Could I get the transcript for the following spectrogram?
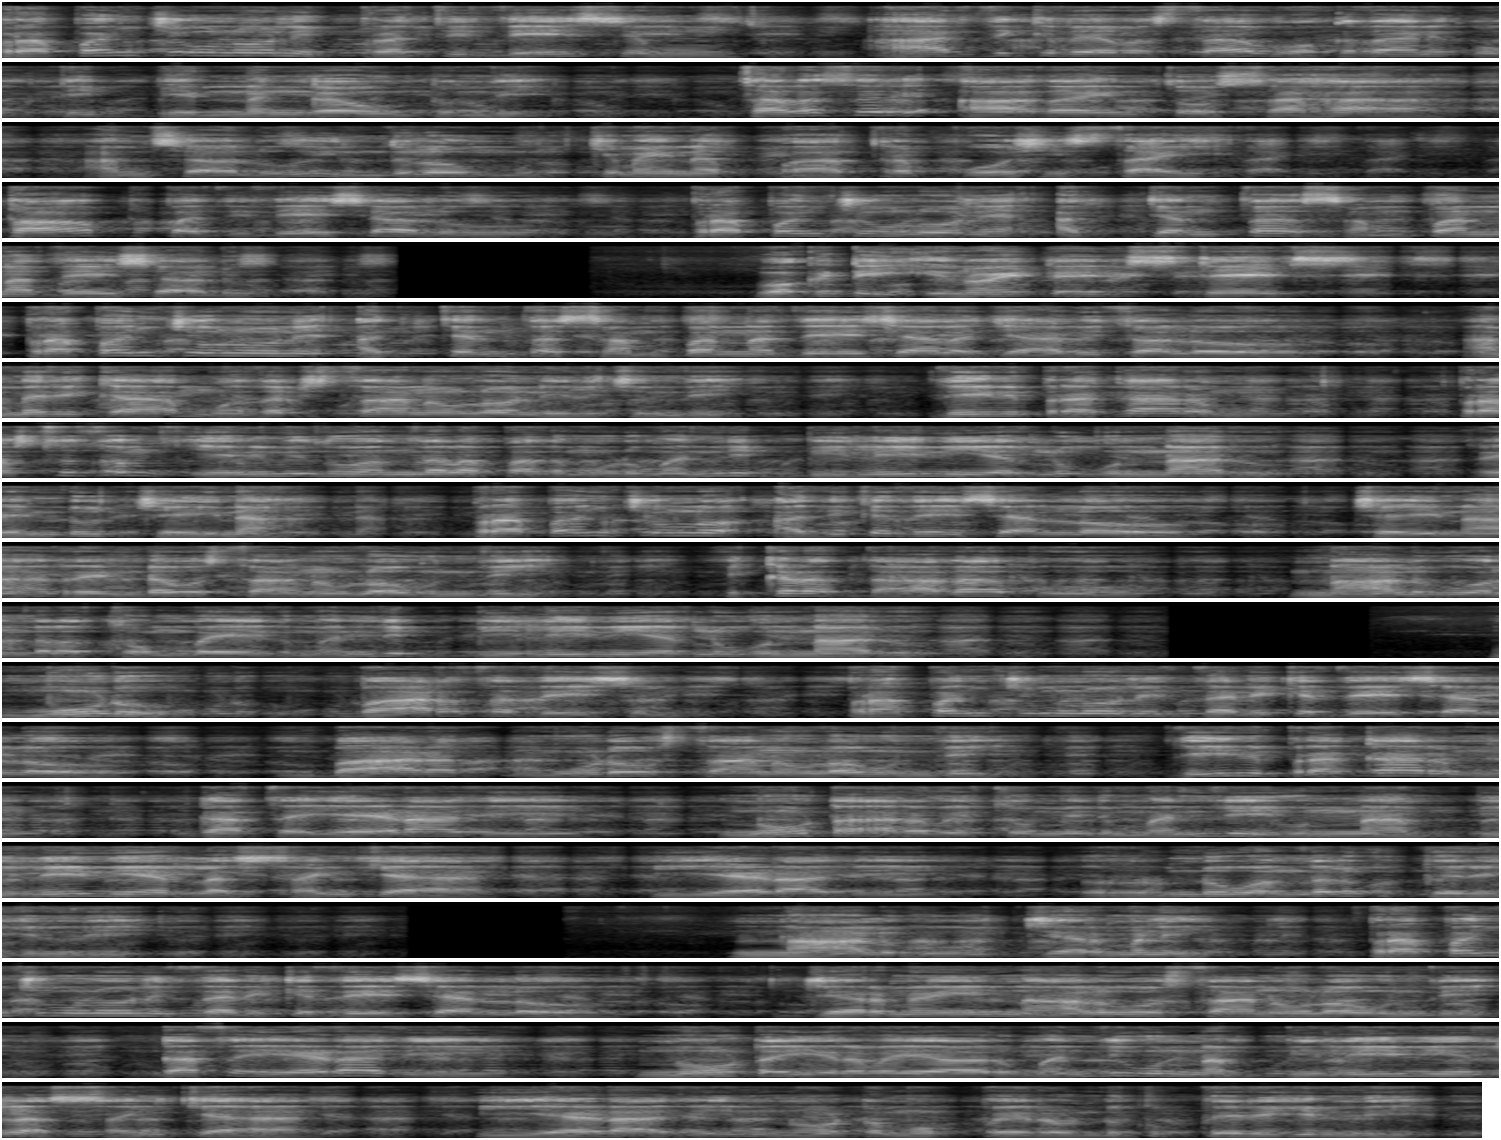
ప్రపంచంలోని ప్రతి దేశం ఆర్థిక వ్యవస్థ ఒకదానికొకటి భిన్నంగా ఉంటుంది. తలసరి ఆదాయంతో సహా అంశాలు ఇందులో ముఖ్యమైన పాత్ర పోషిస్తాయి. టాప్ పది దేశాలు ప్రపంచంలోనే అత్యంత సంపన్న దేశాలు. ఒకటి యునైటెడ్ స్టేట్స్. ప్రపంచంలోని అత్యంత సంపన్న దేశాల జాబితాలో అమెరికా మొదటి స్థానంలో నిలిచింది. దీని ప్రకారం ప్రస్తుతం ఎనిమిది వందల పదమూడు మంది బిలీనియర్లు ఉన్నారు. రెండు చైనా. ప్రపంచంలో అధిక దేశాల్లో చైనా రెండవ స్థానంలో ఉంది. ఇక్కడ దాదాపు నాలుగు వందల తొంభై ఐదు మంది బిలీనియర్లు ఉన్నారు. మూడు. భారతదేశం. ప్రపంచంలోని ధనిక దేశాల్లో భారత్ మూడవ స్థానంలో ఉంది. దీని ప్రకారం గత ఏడాది నూట అరవై తొమ్మిది మంది ఉన్న బిలీనియర్ల సంఖ్య ఈ ఏడాది రెండు వందలకు పెరిగింది. నాలుగు జర్మనీ. ప్రపంచంలోని ధనిక దేశాల్లో జర్మనీ నాలుగో స్థానంలో ఉంది. గత ఏడాది నూట ఇరవై ఆరు మంది ఉన్న బిలీనియర్ల సంఖ్య ఈ ఏడాది నూట ముప్పై రెండుకు పెరిగింది.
